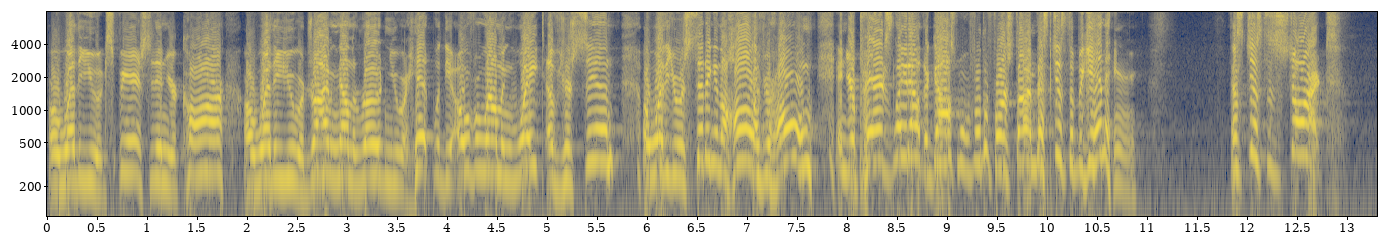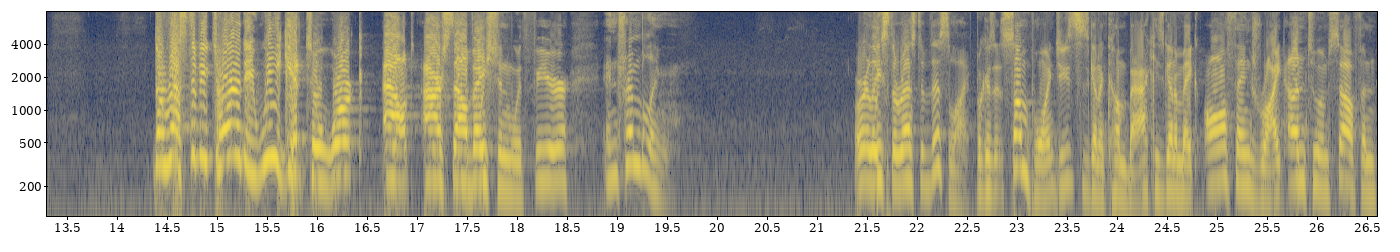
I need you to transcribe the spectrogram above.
or whether you experienced it in your car, or whether you were driving down the road and you were hit with the overwhelming weight of your sin, or whether you were sitting in the hall of your home and your parents laid out the gospel for the first time. That's just the beginning. That's just the start. The rest of eternity, we get to work out our salvation with fear and trembling or at least the rest of this life. Because at some point, Jesus is going to come back. He's going to make all things right unto himself. And,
